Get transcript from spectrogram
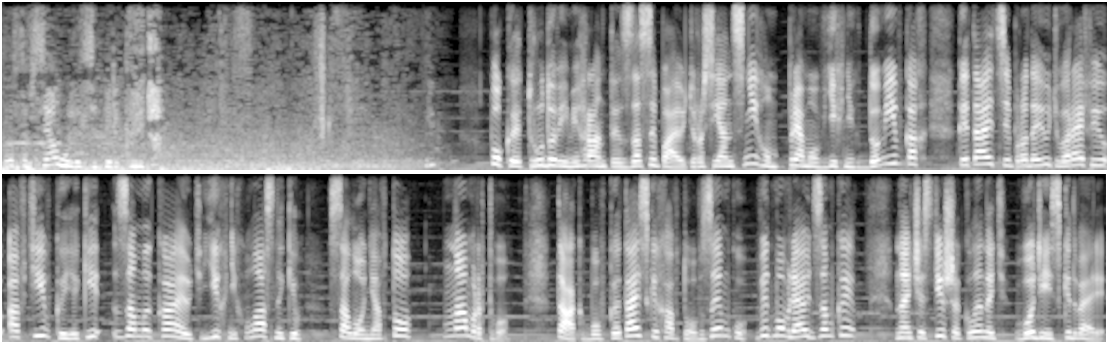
Просто вся улица перекрыта. Поки трудові мігранти засипають росіян снігом прямо в їхніх домівках, китайці продають в автівки, які замикають їхніх власників в салоні авто намертво. Так, бо в китайських авто взимку відмовляють замки. Найчастіше клинить водійські двері.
